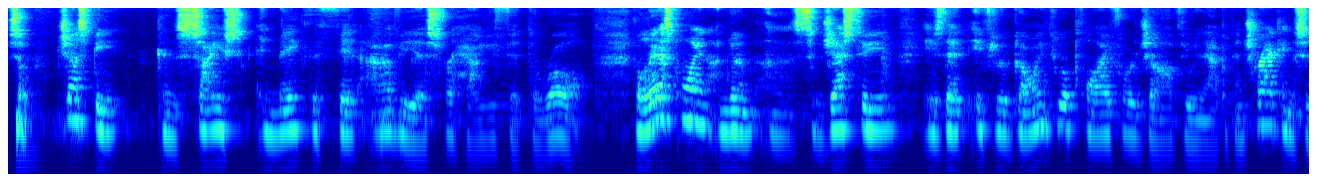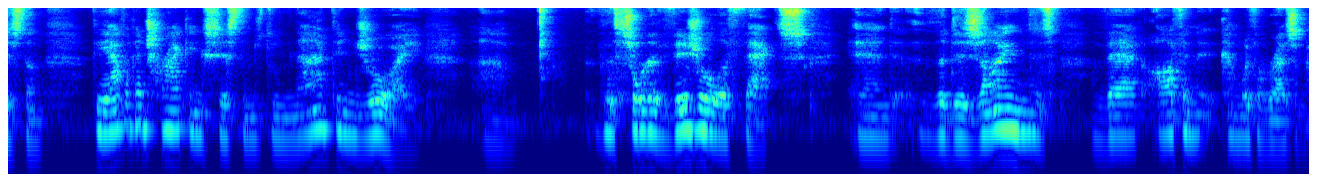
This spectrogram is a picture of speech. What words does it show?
So just be concise and make the fit obvious for how you fit the role. The last point I'm going to uh, suggest to you is that if you're going to apply for a job through an applicant tracking system, the applicant tracking systems do not enjoy um, the sort of visual effects and the designs that often come with a resume.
